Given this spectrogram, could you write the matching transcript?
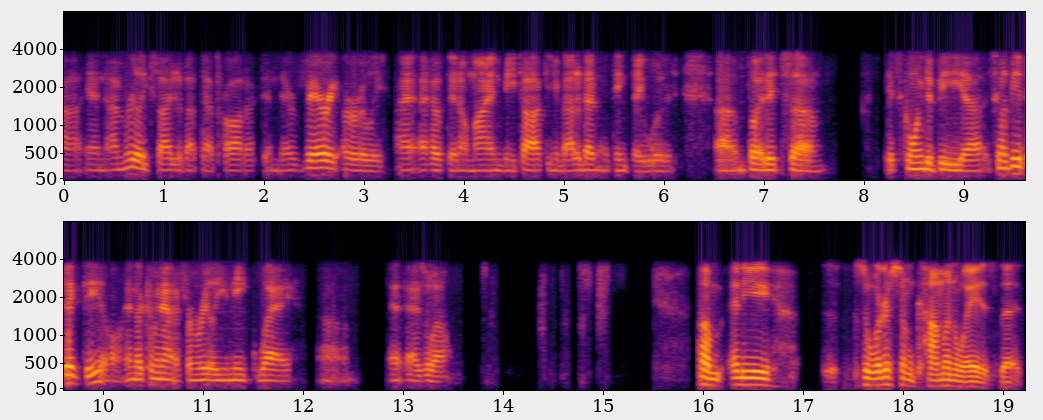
Uh, and I'm really excited about that product. And they're very early. I, I hope they don't mind me talking about it. I don't think they would, um, but it's um, it's going to be uh, it's going to be a big deal, and they're coming at it from a really unique way um, as well. Um, any so what are some common ways that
